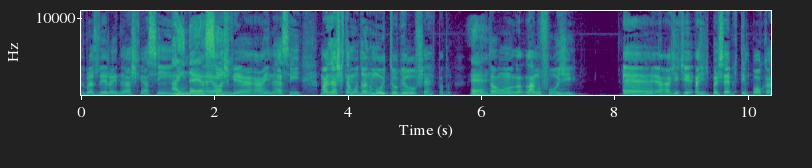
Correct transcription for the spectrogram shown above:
do brasileiro ainda acho que é assim. Ainda é É, assim? eu acho que é- ainda é assim. Mas acho que tá mudando muito, viu, chefe Padu? É. Então, lá no Fuji, é, a, gente, a gente percebe que tem pouca,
